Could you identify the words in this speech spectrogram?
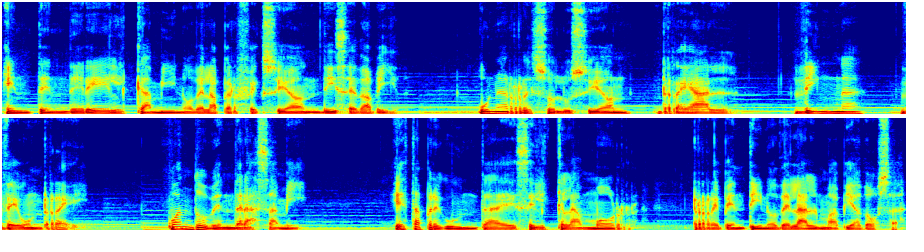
Entenderé el camino de la perfección, dice David. Una resolución real, digna de un rey. ¿Cuándo vendrás a mí? Esta pregunta es el clamor repentino del alma piadosa,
